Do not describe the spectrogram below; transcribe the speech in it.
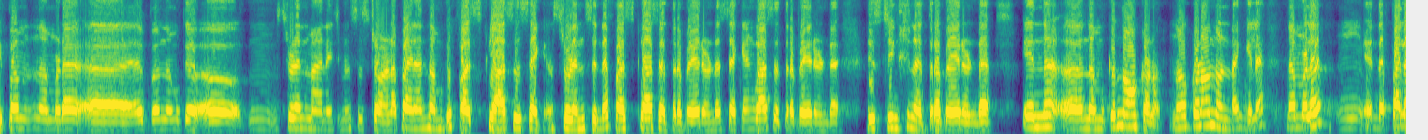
ഇപ്പം നമ്മുടെ ഇപ്പം നമുക്ക് സ്റ്റുഡന്റ് മാനേജ്മെന്റ് സിസ്റ്റം ആണ്. അപ്പൊ അതിനകത്ത് നമുക്ക് ഫസ്റ്റ് ക്ലാസ് സ്റ്റുഡൻസിന്റെ ഫസ്റ്റ് ക്ലാസ് എത്ര പേരുണ്ട്? സെക്കൻഡ് ക്ലാസ് എത്ര പേരുണ്ട്? ഡിസ്റ്റിങ്ഷൻ എത്ര പേരുണ്ട്? എന്ന് നമുക്ക് നോക്കണം. നോക്കണമെന്നുണ്ടെങ്കിൽ നമ്മൾ എന്താ പല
